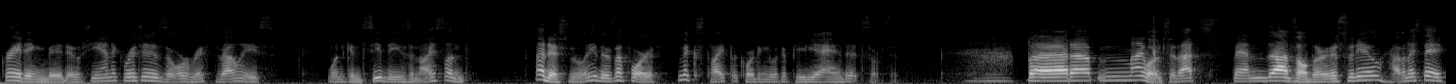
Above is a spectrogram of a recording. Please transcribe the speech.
creating mid-oceanic ridges or rift valleys. One can see these in Iceland. Additionally, there's a fourth, mixed type according to Wikipedia and its sources. But um, I won't say that. And that's all for this video. Have a nice day.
